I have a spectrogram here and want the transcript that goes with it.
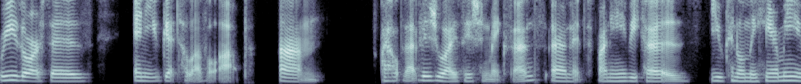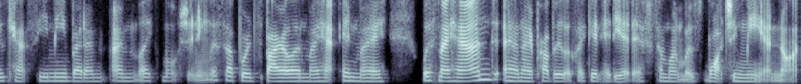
resources, and you get to level up. Um, I hope that visualization makes sense. And it's funny because you can only hear me, you can't see me, but I'm I'm like motioning this upward spiral in my ha- in my with my hand, and I probably look like an idiot if someone was watching me and not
